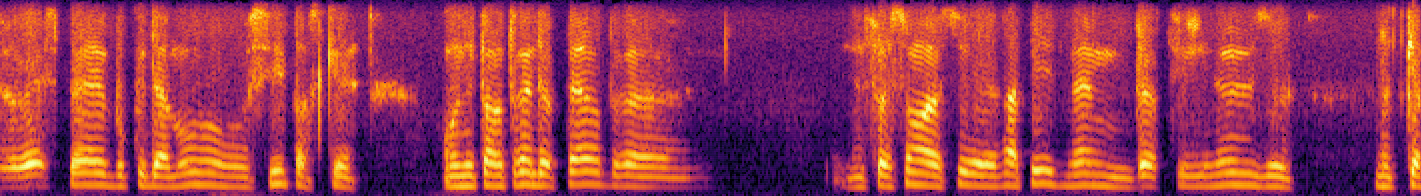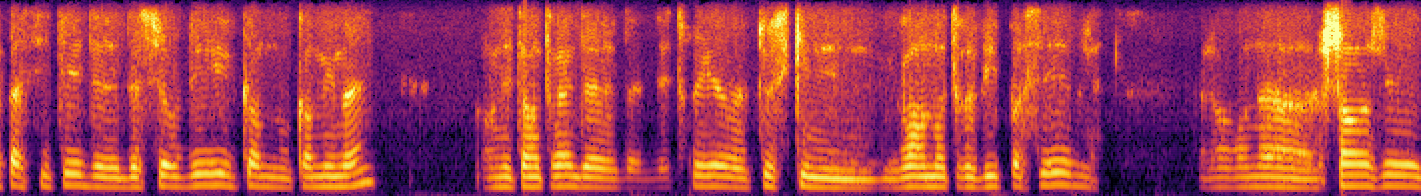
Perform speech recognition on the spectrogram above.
de, respect, beaucoup d'amour aussi, parce que on est en train de perdre euh, de façon assez rapide, même vertigineuse, notre capacité de, de survivre comme, comme humain. On est en train de, de, détruire tout ce qui rend notre vie possible. Alors on a changé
